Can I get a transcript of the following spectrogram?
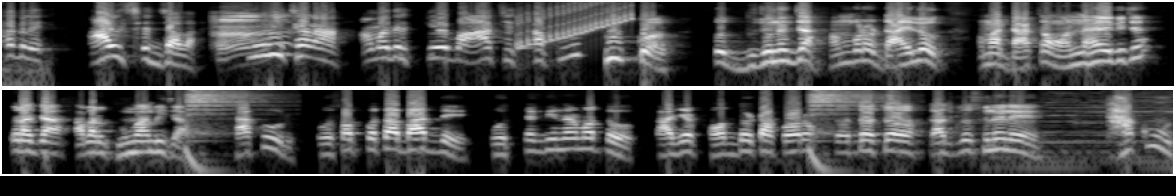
থাকলে আলসের জ্বালা। তুমি ছাড়া আমাদের কে বা আছে ঠাকুর? চুপ কর তো দুজনের যা হামবড় ডায়লগ আমার ডাকা অন্যায় হয়ে গেছে তোরা যা আবার ঘুমাবি যা। ঠাকুর ওসব কথা বাদ দে প্রত্যেক দিনের মতো কাজের ফর্দটা করো। চ চ কাজগুলো শুনে নে। ঠাকুর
